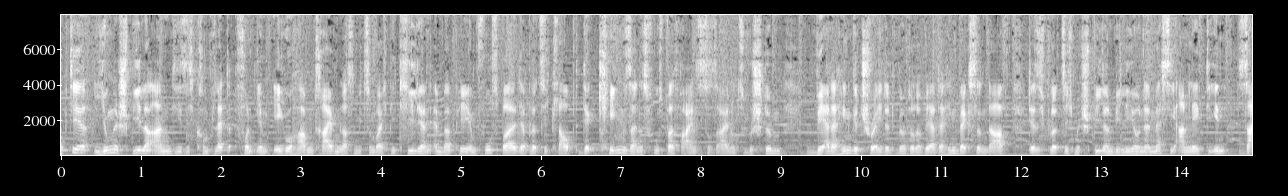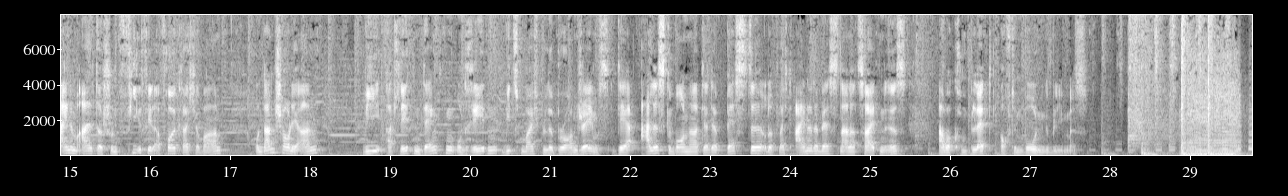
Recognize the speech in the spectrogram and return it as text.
Guck dir junge Spieler an, die sich komplett von ihrem Ego haben treiben lassen, wie zum Beispiel Kilian Mbappé im Fußball, der plötzlich glaubt, der King seines Fußballvereins zu sein und zu bestimmen, wer dahin getradet wird oder wer dahin wechseln darf, der sich plötzlich mit Spielern wie Lionel Messi anlegt, die in seinem Alter schon viel, viel erfolgreicher waren. Und dann schau dir an, wie Athleten denken und reden, wie zum Beispiel LeBron James, der alles gewonnen hat, der der Beste oder vielleicht einer der Besten aller Zeiten ist, aber komplett auf dem Boden geblieben ist.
